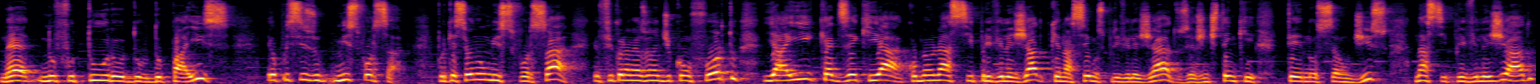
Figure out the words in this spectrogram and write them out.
né, no futuro do, do país, eu preciso me esforçar. Porque se eu não me esforçar, eu fico na minha zona de conforto e aí quer dizer que, ah, como eu nasci privilegiado, porque nascemos privilegiados e a gente tem que ter noção disso, nasci privilegiado,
